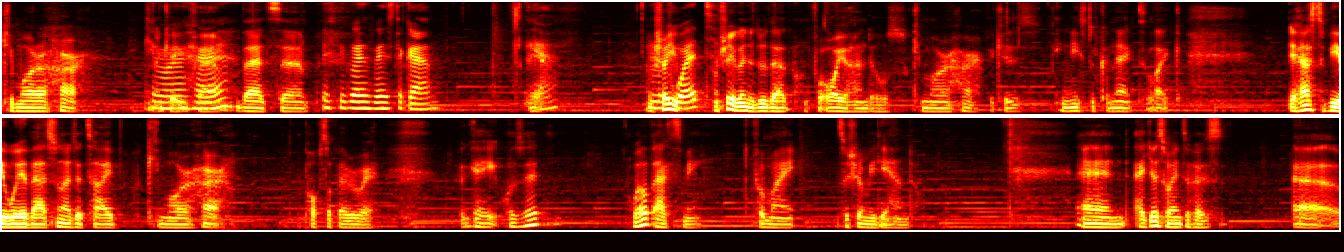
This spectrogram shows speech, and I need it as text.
Kimura Har. Kimura fam. Her. That's. Um, If you're going for Instagram. Yeah. I'm I'm sure you, I'm sure you're going to do that for all your handles, Kimura Har, because it needs to connect. Like, it has to be a way that as soon as I type Kimura Har, it pops up everywhere. Okay, was it? Wealth asked me for my social media handle, and I just went to her uh,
